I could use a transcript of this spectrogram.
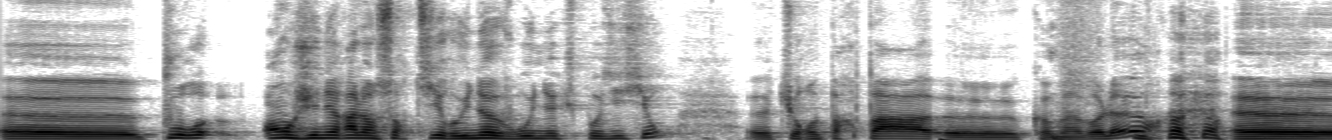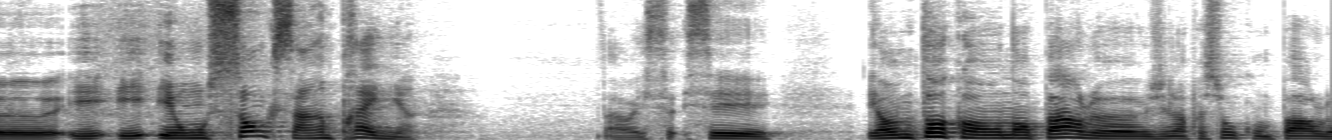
euh, pour en général en sortir une œuvre ou une exposition. tu repars pas comme un voleur. Et, et, on sent que ça imprègne. Ah oui, c'est... Et en même temps, quand on en parle, j'ai l'impression qu'on parle,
